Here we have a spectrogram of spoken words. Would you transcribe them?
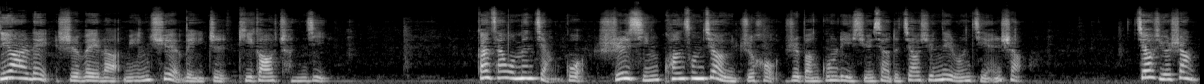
第二类是为了明确位置、提高成绩。刚才我们讲过，实行宽松教育之后，日本公立学校的教学内容减少，教学上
